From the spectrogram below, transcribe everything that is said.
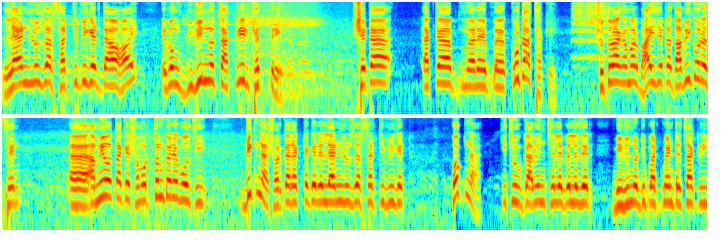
ল্যান্ড লুজার সার্টিফিকেট দেওয়া হয় এবং বিভিন্ন চাকরির ক্ষেত্রে সেটা একটা মানে কোটা থাকে। সুতরাং আমার ভাই যেটা দাবি করেছেন আমিও তাকে সমর্থন করে বলছি, দিক না, সরকার একটা করে ল্যান্ড লুজার সার্টিফিকেট হোক না, কিছু গ্রামীণ ছেলেপেলেদের বিভিন্ন ডিপার্টমেন্টের চাকরি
